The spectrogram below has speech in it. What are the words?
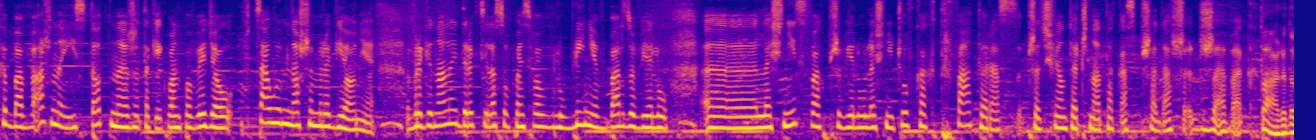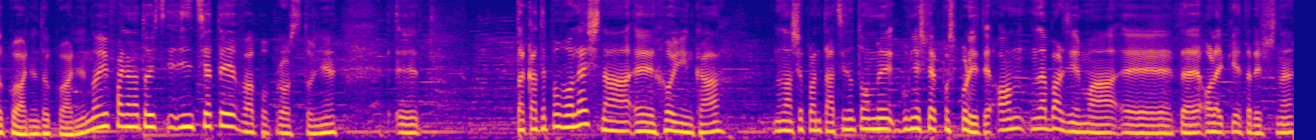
chyba ważne i istotne, że tak jak Pan powiedział, w całym naszym regionie, w Regionalnej Dyrekcji Lasów Państwowych w Lublinie, w bardzo wielu leśnictwach, przy wielu leśniczówkach trwa teraz przedświąteczna taka sprzedaż drzewek. Tak, dokładnie, dokładnie. No i fajna to jest inicjatywa po prostu, nie? Y, taka typowo leśna y, choinka na naszej plantacji, no to my głównie świerk pospolity. On najbardziej ma y, te olejki eteryczne.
